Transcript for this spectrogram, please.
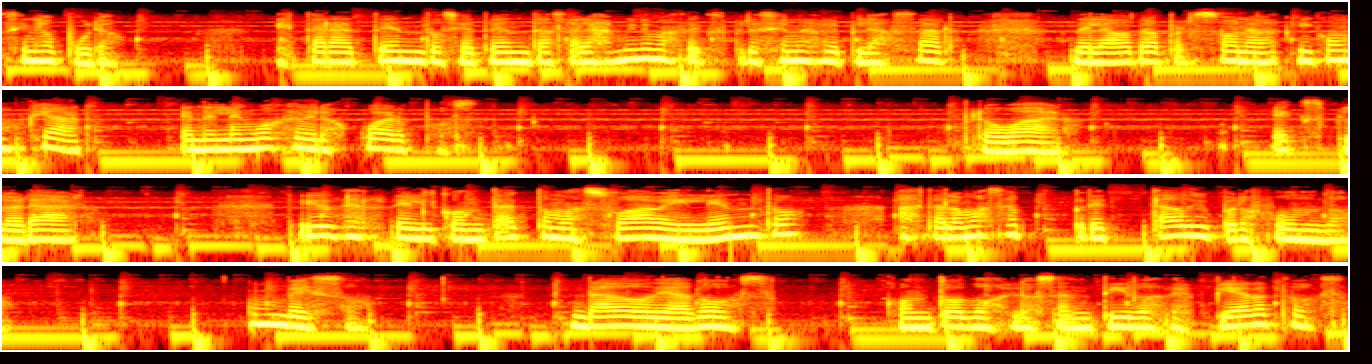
sin apuro, estar atentos y atentas a las mínimas expresiones de placer de la otra persona y confiar en el lenguaje de los cuerpos. Probar, explorar, ir desde el contacto más suave y lento hasta lo más apretado y profundo. Un beso, dado de a dos, con todos los sentidos despiertos.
